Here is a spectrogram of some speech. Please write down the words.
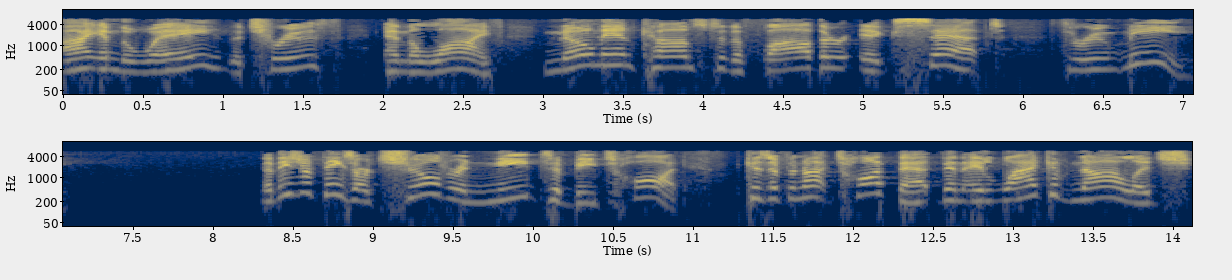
I am the way, the truth, and the life. No man comes to the Father except through me. Now, these are things our children need to be taught. Because if they're not taught that, then a lack of knowledge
